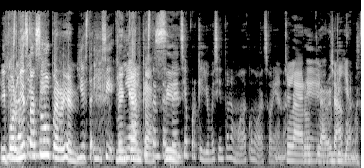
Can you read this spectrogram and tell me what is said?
Y, es por la mí está súper bien. Y está, y sí, Me genial que está en sí. tendencia porque yo me siento en la moda cuando va al Soriana. Claro, claro, en pijamas.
